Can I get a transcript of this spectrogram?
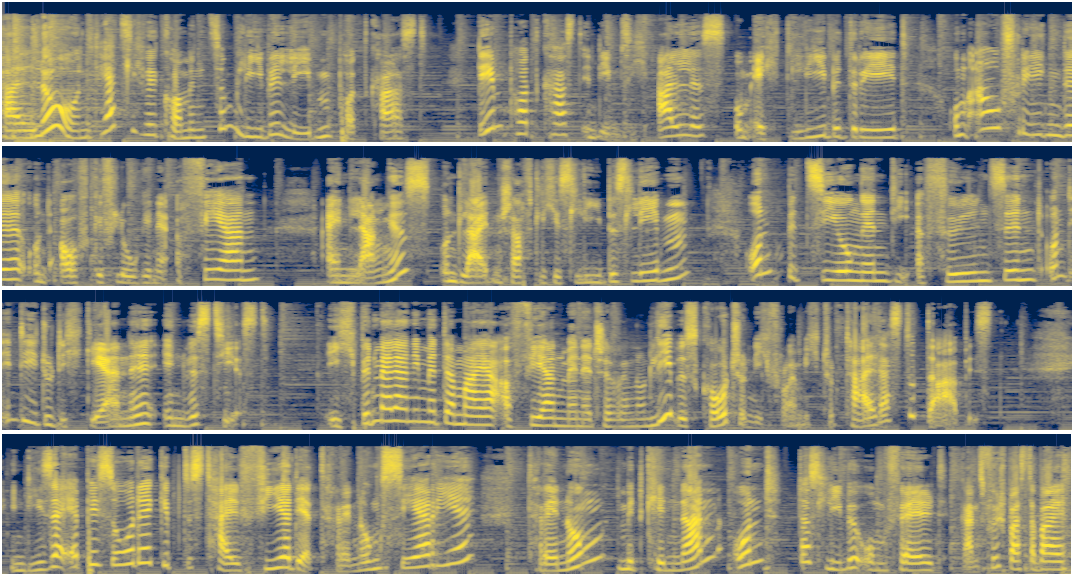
Hallo und herzlich willkommen zum Liebe Leben Podcast. Dem Podcast, in dem sich alles um echte Liebe dreht, um aufregende und aufgeflogene Affären, ein langes und leidenschaftliches Liebesleben und Beziehungen, die erfüllend sind und in die du dich gerne investierst. Ich bin Melanie Mittermeier, Affärenmanagerin und Liebescoach und ich freue mich total, dass du da bist. In dieser Episode gibt es Teil 4 der Trennungsserie Trennung mit Kindern und das liebe Umfeld. Ganz viel Spaß dabei!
